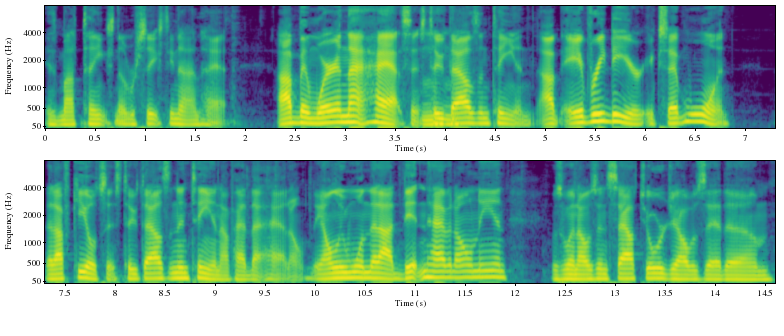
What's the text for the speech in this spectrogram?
is my Tinks number 69 hat. I've been wearing that hat since 2010. I've, every deer except one that I've killed since 2010, I've had that hat on. The only one that I didn't have it on in was when I was in South Georgia. I was at um,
